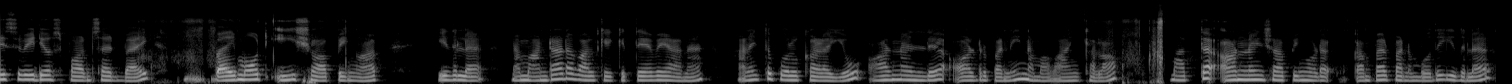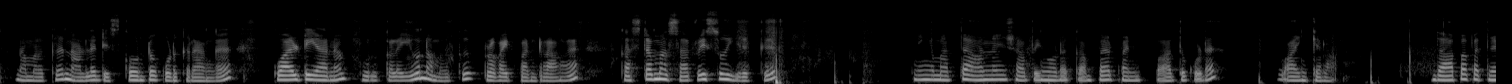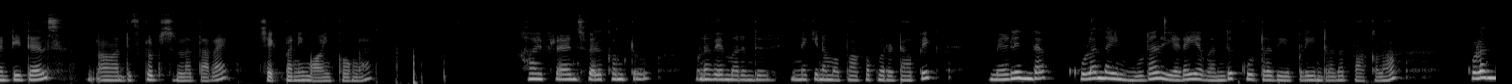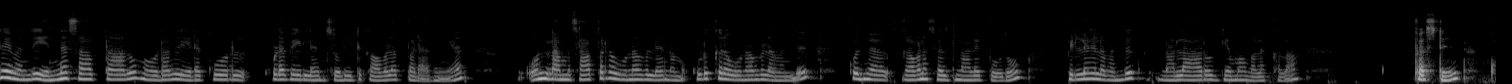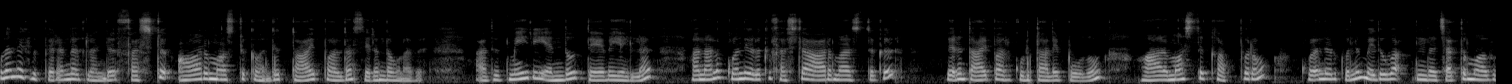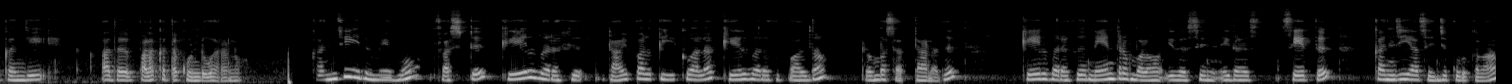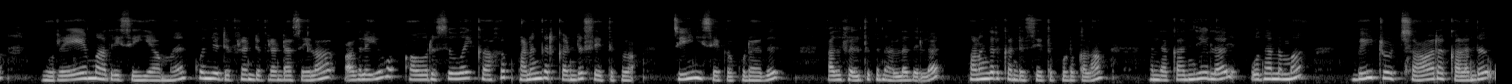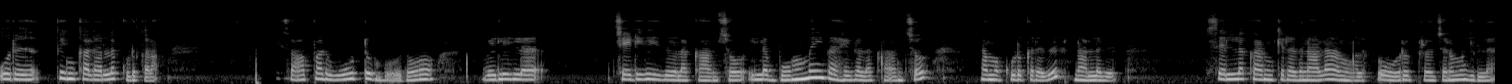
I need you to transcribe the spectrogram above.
This video by by mode E shopping app இதில் நம்ம அன்றாட வாழ்க்கைக்கு தேவையான அனைத்து பொருட்களையும் ஆன்லைன்லேயே ஆர்டர் பண்ணி நம்ம வாங்கிக்கலாம். மற்ற ஆன்லைன் ஷாப்பிங்கோட கம்பேர் பண்ணும்போது இதில் நம்மளுக்கு நல்ல டிஸ்கவுண்ட்டும் கொடுக்குறாங்க. குவாலிட்டியான பொருட்களையும் நம்மளுக்கு ப்ரொவைட் பண்ணுறாங்க கஸ்டமர் சர்வீஸும் இருக்குது நீங்கள் மற்ற ஆன்லைன் ஷாப்பிங்கோட கம்பேர் பண்ணி பார்த்து கூட வாங்கிக்கலாம். இந்த ஆப்பை பற்றின டீட்டெயில்ஸ் நான் டிஸ்கிரிப்ஷனில் தரேன். செக் பண்ணி வாங்கிக்கோங்க. ஹாய் ஃப்ரெண்ட்ஸ் வெல்கம் டு உணவே மருந்து. இன்றைக்கி நம்ம பார்க்க போகிற டாபிக் மெலிந்த குழந்தையின் உடல் எடையை வந்து கூட்டுறது எப்படின்றத பார்க்கலாம். குழந்தை வந்து என்ன சாப்பிட்டாலும் உடல் எடை கூற கூடவே இல்லைன்னு சொல்லிட்டு கவலைப்படாதீங்க. ஒன் நம்ம சாப்பிட்ற உணவில் நம்ம கொடுக்குற உணவில் வந்து கொஞ்சம் கவனம் செலுத்தினாலே போதும். பிள்ளைகளை வந்து நல்லா ஆரோக்கியமாக வளர்க்கலாம். ஃபஸ்ட்டு குழந்தைகள் பிறந்ததுலேருந்து ஃபஸ்ட்டு ஆறு மாதத்துக்கு வந்து தாய்ப்பால் தான் சிறந்த உணவு. அது மீறி எந்த தேவையே இல்லை. அதனால் குழந்தைகளுக்கு ஃபஸ்ட்டு ஆறு மாதத்துக்கு வெறும் தாய்ப்பால் கொடுத்தாலே போதும். ஆறு மாதத்துக்கு அப்புறம் குழந்தைகளுக்கு வந்து மெதுவாக இந்த சத்து மாவு கஞ்சி அதை பழக்கத்தை கொண்டு வரணும். கஞ்சியிலுமேவும் ஃபஸ்ட்டு கேழ்வரகு தாய்ப்பாலுக்கு ஈக்குவலாக கேழ்வரகு பால் தான் ரொம்ப சத்தானது. கேழ்வரகு நேந்திரம்பழம் இதை செ இதை சேர்த்து கஞ்சியாக செஞ்சு கொடுக்கலாம். ஒரே மாதிரி செய்யாமல் கொஞ்சம் டிஃப்ரெண்ட் டிஃப்ரெண்ட்டாக செய்யலாம். அதுலேயும் ஒரு சுவைக்காக பனங்கற்கண்டு சேர்த்துக்கலாம். ஜீனி சேர்க்கக்கூடாது. அது ஹெல்த்துக்கு நல்லதில்லை. பனங்கற்கண்டு சேர்த்து கொடுக்கலாம். அந்த கஞ்சியில் உதாரணமாக பீட்ரூட் சாறை கலந்து ஒரு பிங்க் கலரில் கொடுக்கலாம். சாப்பாடு ஊட்டும் போதும் வெளியில் செடி இதில் காமிச்சோ இல்லை பொம்மை வகைகளை காமிச்சோ நம்ம கொடுக்கறது நல்லது. செல்லை காமிக்கிறதுனால அவங்களுக்கு ஒரு பிரயோஜனமும் இல்லை.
